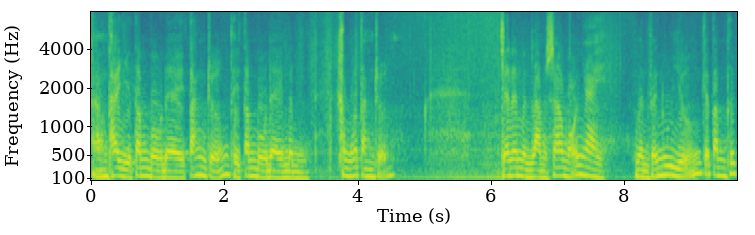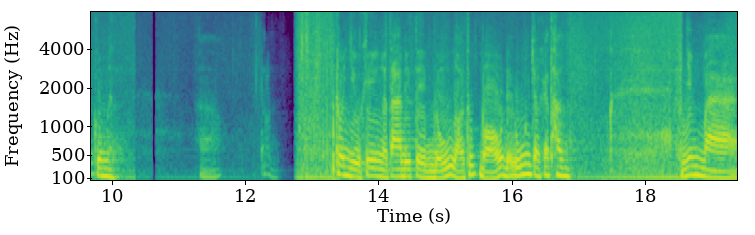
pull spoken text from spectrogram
À, thay vì tâm bồ đề tăng trưởng thì tâm bồ đề mình không có tăng trưởng. Cho nên mình làm sao mỗi ngày mình phải nuôi dưỡng cái tâm thức của mình à có nhiều khi người ta đi tìm đủ loại thuốc bổ để uống cho cái thân. Nhưng mà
